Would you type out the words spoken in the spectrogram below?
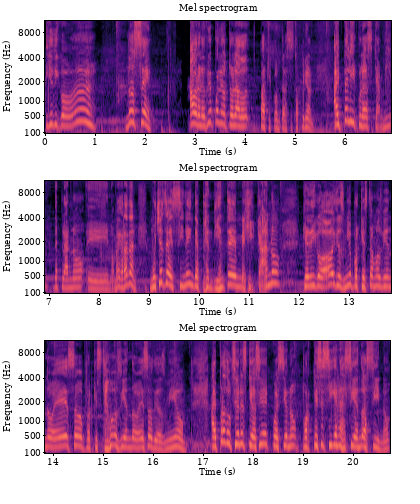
Y yo digo, ah, no sé. Ahora, les voy a poner otro lado para que contraste esta opinión. Hay películas que a mí de plano eh, no me agradan. Muchas de cine independiente mexicano. Que digo, ay Dios mío, ¿por qué estamos viendo eso? ¿Por qué estamos viendo eso? Dios mío. Hay producciones que yo sí cuestiono por qué se siguen haciendo así, ¿no?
